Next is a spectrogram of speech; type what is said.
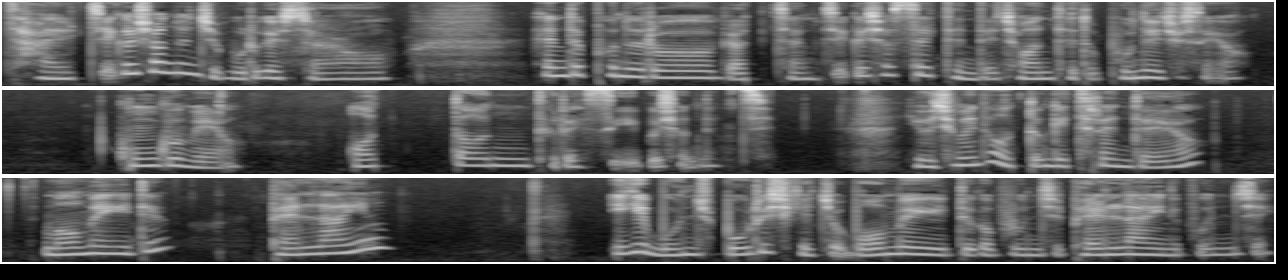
잘 찍으셨는지 모르겠어요. 핸드폰으로 몇 장 찍으셨을 텐데 저한테도 보내주세요. 궁금해요. 어떤 드레스 입으셨는지. 요즘에는 어떤 게 트렌드예요? Mermaid? Bell line? 이게 뭔지 모르시겠죠? Mermaid가 뭔지, bell line이 뭔지.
